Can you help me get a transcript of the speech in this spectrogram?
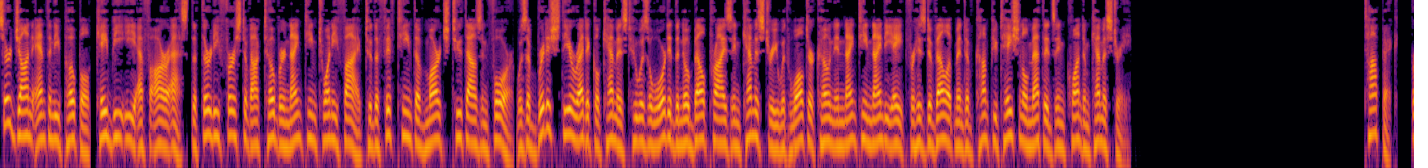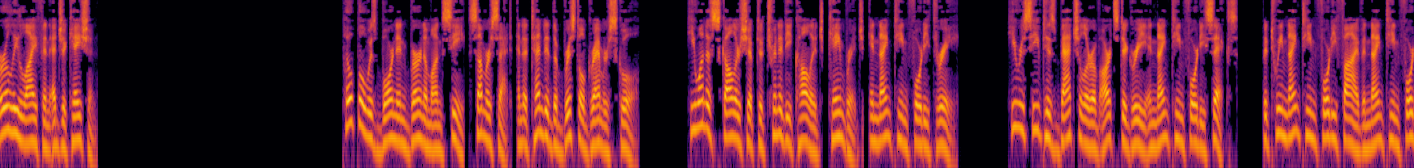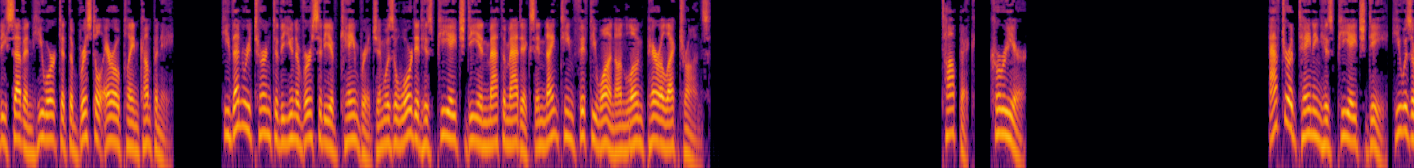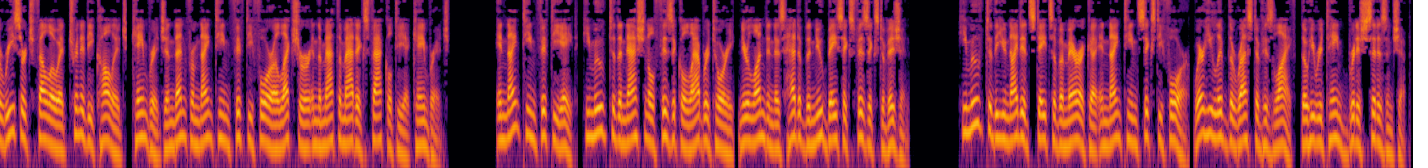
Sir John Anthony Pople, KBEFRS, the 31st of October 1925 to the 15th of March 2004, was a British theoretical chemist who was awarded the Nobel Prize in Chemistry with Walter Kohn in 1998 for his development of computational methods in quantum chemistry. Topic: Early life and education. Pople was born in Burnham-on-Sea, Somerset, and attended the Bristol Grammar School. He won a scholarship to Trinity College, Cambridge, in 1943. He received his Bachelor of Arts degree in 1946. Between 1945 and 1947 he worked at the Bristol Aeroplane Company. He then returned to the University of Cambridge and was awarded his PhD in mathematics in 1951 on lone pair electrons. Career After obtaining his PhD, he was a research fellow at Trinity College, Cambridge and then from 1954 a lecturer in the mathematics faculty at Cambridge. In 1958, he moved to the National Physical Laboratory, near London as head of the new Basics Physics Division. He moved to the United States of America in 1964, where he lived the rest of his life, though he retained British citizenship.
